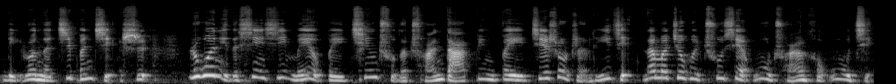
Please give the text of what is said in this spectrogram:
理论的基本解释。如果你的信息没有被清楚的传达并被接受者理解，那么就会出现误传和误解。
